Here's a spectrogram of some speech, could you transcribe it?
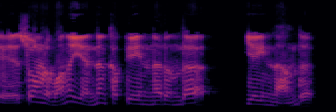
e, son romanı yeniden kapı yayınlarında yayınlandı.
